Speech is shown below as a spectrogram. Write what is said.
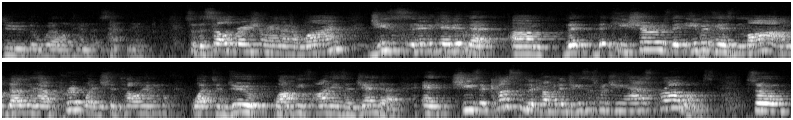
do the will of him that sent me. So the celebration ran out of wine. Jesus had indicated that, um, that, that, he shows that even his mom doesn't have privilege to tell him what to do while he's on his agenda. And she's accustomed to coming to Jesus when she has problems. So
